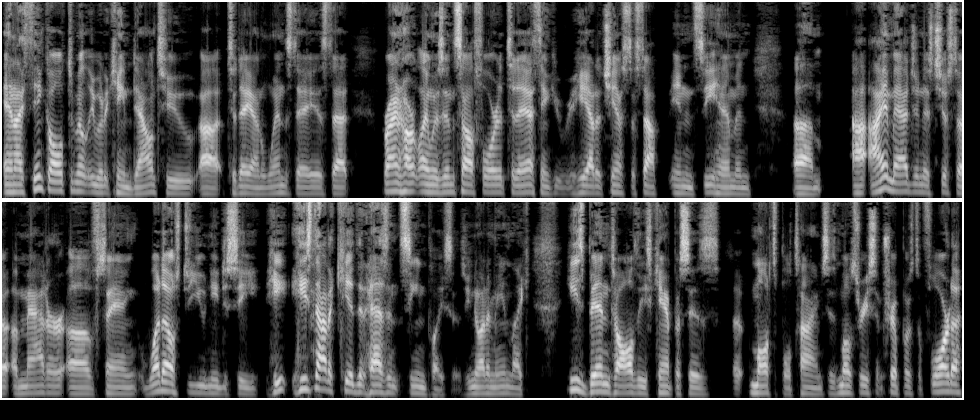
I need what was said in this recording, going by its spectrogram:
And I think ultimately what it came down to uh, today on Wednesday is that Brian Hartline was in South Florida today. I think he had a chance to stop in and see him. And um, I imagine it's just a, a, matter of saying, what else do you need to see? He he's not a kid that hasn't seen places. You know what I mean? Like he's been to all these campuses uh, multiple times. His most recent trip was to Florida.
